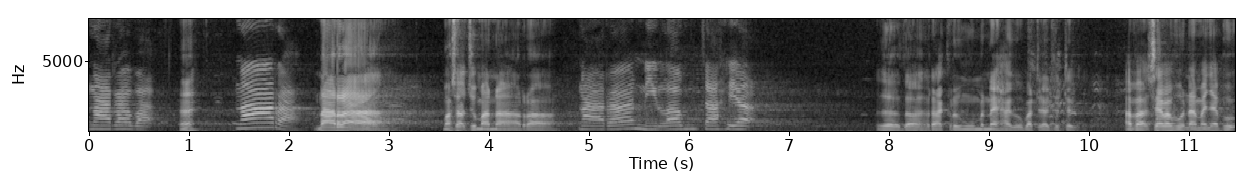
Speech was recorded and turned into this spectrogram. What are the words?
Nara, Pak. Hah? Nara. Nara. Masa cuma Nara? Nara Nilam Cahya. Loh, toh, ra krungu meneh aku padahal cedek. Apa siapa Bu namanya, Bu?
